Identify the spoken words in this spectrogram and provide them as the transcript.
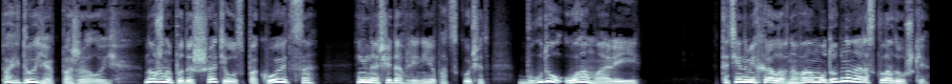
«Пойду я, пожалуй. Нужно подышать и успокоиться, иначе давление подскочит. Буду у Амалии». «Татьяна Михайловна, вам удобно на раскладушке?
